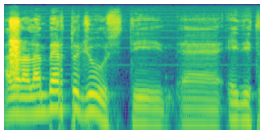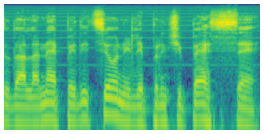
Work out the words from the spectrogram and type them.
Allora, Lamberto Giusti, eh, edito dalla NEP Edizioni, Le Principesse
